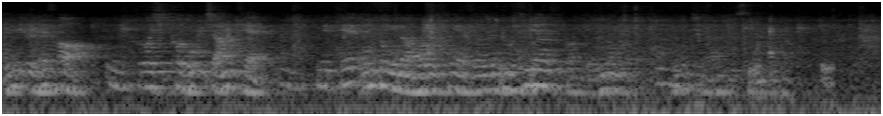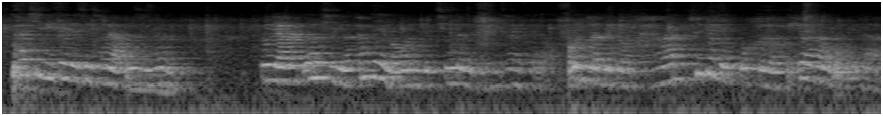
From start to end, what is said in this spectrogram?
관리를 해서 그것이 더 높지 않게 이렇게 운동이나 뭐를 통해서 이런 훈련을 수밖에 없는 않습니다. 82세 되신 저희 아버지는 그 약을 끊으시기가 3년이 넘었는데 지금도 괜찮으세요. 어른들한테 그런 강한 충격 요법도 너무 필요하다고 봅니다.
